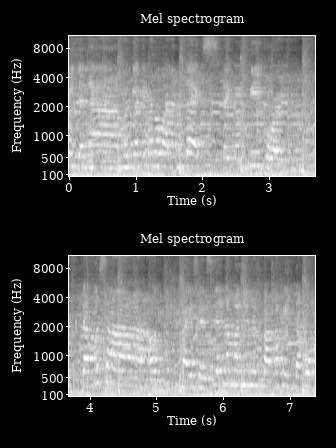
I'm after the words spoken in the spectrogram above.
gagamitin na maglagay ng text, like ang keyboard. Tapos sa output devices, sila naman yung nagpapakita kung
